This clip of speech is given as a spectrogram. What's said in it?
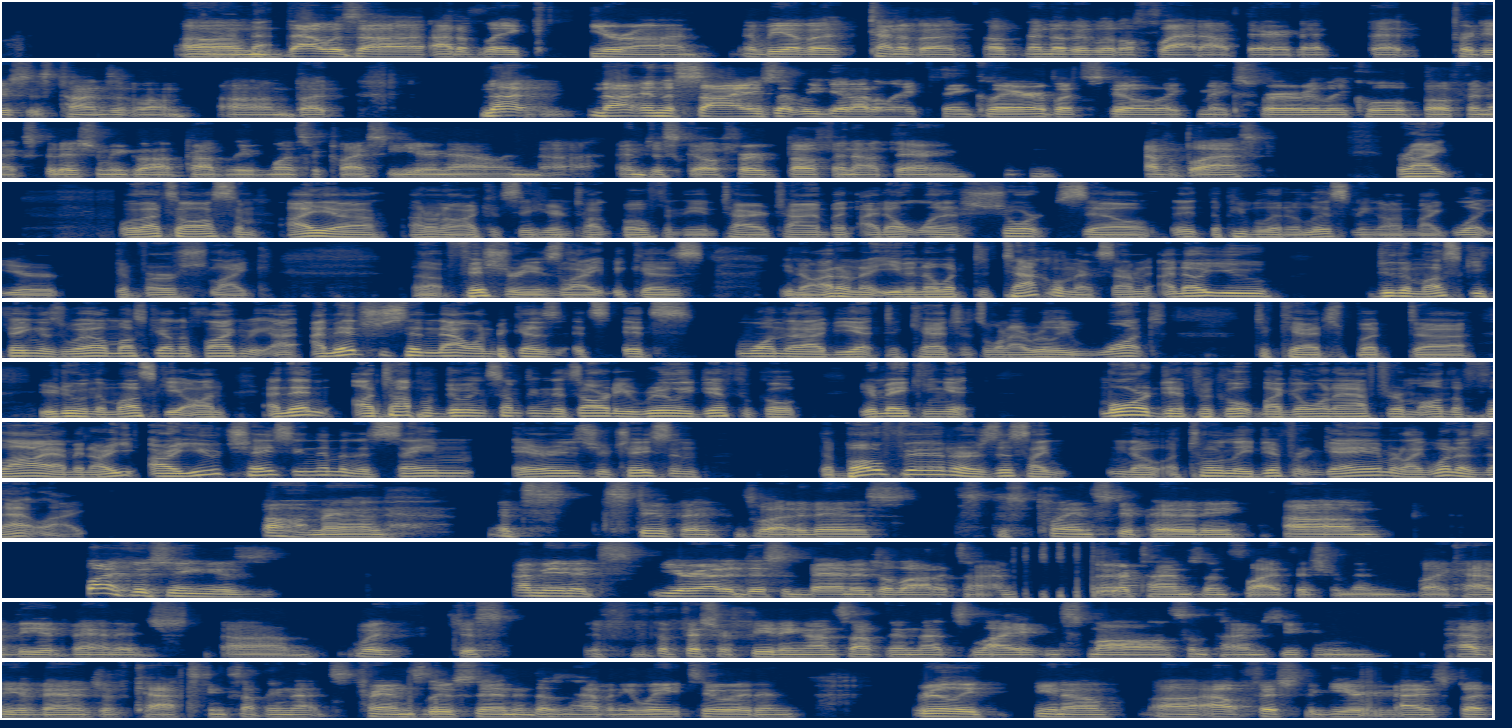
Yeah, Um that- that was uh out of Lake Huron and we have a kind of a, a another little flat out there that that produces tons of them. Um but not not in the size that we get out of Lake St. Clair, but still like makes for a really cool bowfin expedition. We go out probably once or twice a year now and uh and just go for bowfin out there and have a blast. right. Well, that's awesome. I uh I don't know. I could sit here and talk bowfin the entire time, but I don't want to short sell it, the people that are listening on like what your diverse like uh, fishery is like because you know I don't even know what to tackle next time. I know you do the muskie thing as well, muskie on the fly. I, I'm interested in that one because it's it's one that I've yet to catch. It's one I really want to catch, but uh, you're doing the muskie on, and then on top of doing something that's already really difficult, you're making it more difficult by going after them on the fly. I mean, are you are you chasing them in the same areas you're chasing the bowfin, or is this like you know a totally different game, or like what is that like? Oh man, it's stupid. It's what it is. It's just plain stupidity. Um, fly fishing is. I mean, it's you're at a disadvantage a lot of times. There are times when fly fishermen like have the advantage um, with just if the fish are feeding on something that's light and small. Sometimes you can have the advantage of casting something that's translucent and doesn't have any weight to it, and really, you know, uh, outfish the gear guys. But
